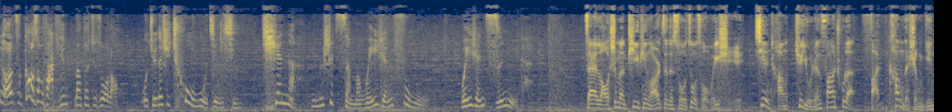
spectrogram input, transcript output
你儿子告上法庭，让他去坐牢。我觉得是触目惊心。天哪，你们是怎么为人父母、为人子女的？在老师们批评儿子的所作所为时，现场却有人发出了反抗的声音。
